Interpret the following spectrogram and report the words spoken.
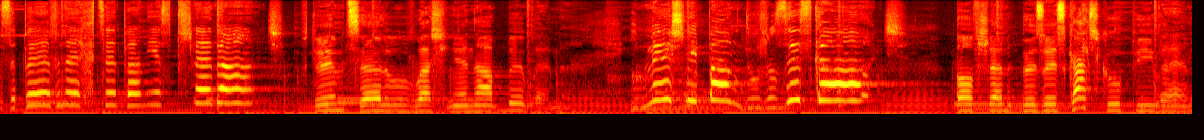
Zapewne chce pan je sprzedać W tym celu właśnie nabyłem. i myśli pan dużo zyskać. Owszem, by zyskać kupiłem.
